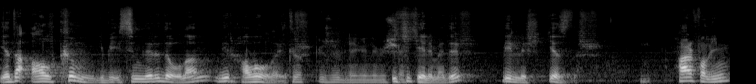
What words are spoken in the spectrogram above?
ya da alkım gibi isimleri de olan bir hava olayıdır. Gökyüzüyle ilgili bir şey. İki kelimedir. Birleşik yazıdır. Harf alayım.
